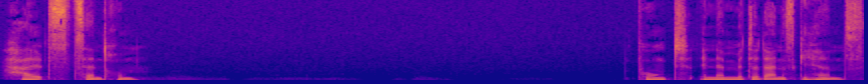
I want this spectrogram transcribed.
Halszentrum. Punkt in der Mitte deines Gehirns.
